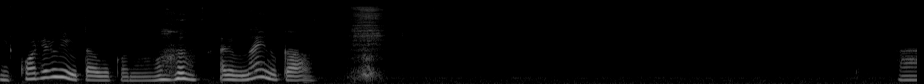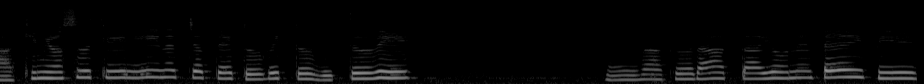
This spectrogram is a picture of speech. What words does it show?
猫アレルギー歌おうかな。あでもないのかああ君を好きになっちゃってトゥビトゥビトゥビ迷惑だったよねベイビー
